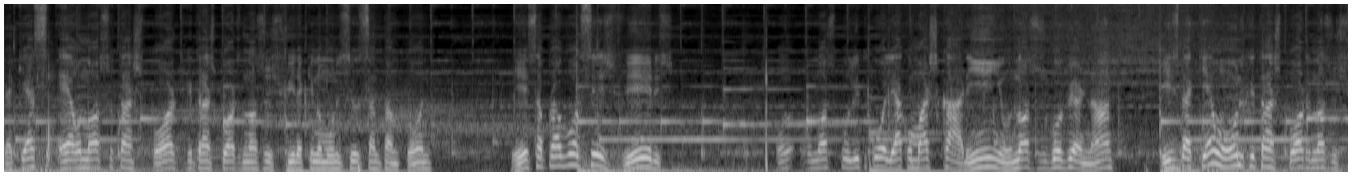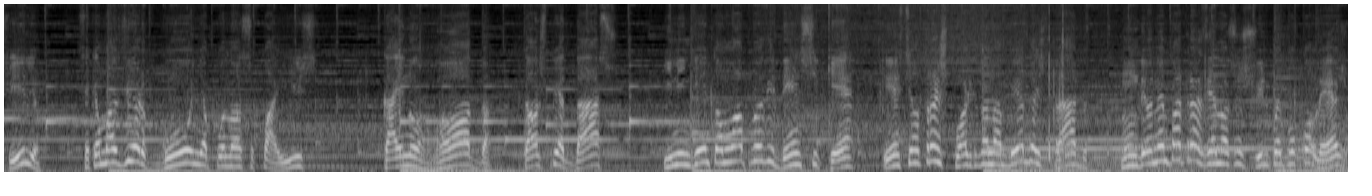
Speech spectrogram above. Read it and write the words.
Daqui é, é o nosso transporte, que transporta nossos filhos aqui no município de Santo Antônio. Esse é para vocês verem o, o, nosso político olhar com mais carinho, os nossos governantes. Isso daqui é o único que transporta nossos filhos. Isso aqui é uma vergonha para o nosso país. Caindo roda, tá aos pedaços. E ninguém toma uma providência sequer. Esse é o transporte que está na beira da estrada. Não deu nem para trazer nossos filhos para ir para o colégio.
